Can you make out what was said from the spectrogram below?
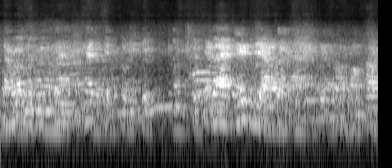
แต่ว่ามันแค่แค่เจ็บ ตรงจุดจุดแรกนิดเดียวครับ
